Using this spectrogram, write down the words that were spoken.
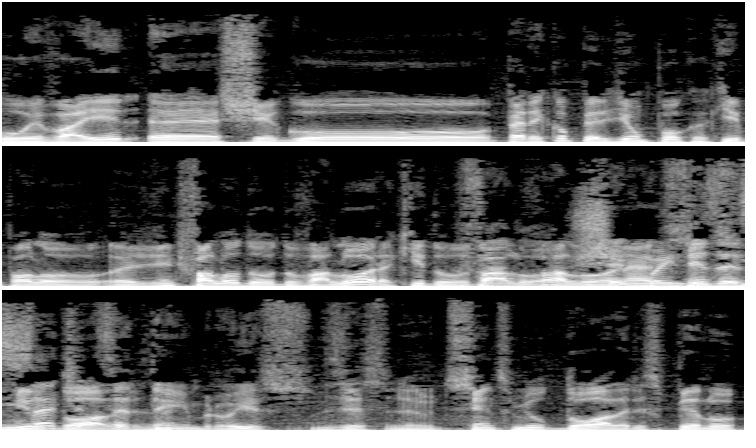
O Evair é, chegou. Pera aí que eu perdi um pouco aqui, Paulo. A gente falou do, do valor aqui do. do- Falou, falou chegou né? em 800 17 mil de dólares, né? setembro, isso. 800 mil dólares pelo,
